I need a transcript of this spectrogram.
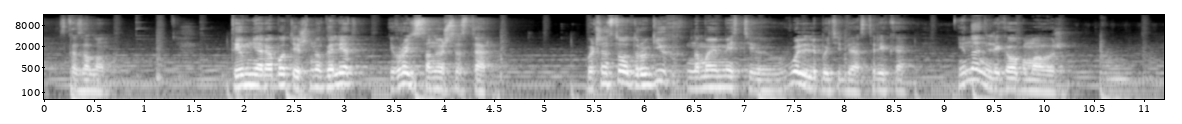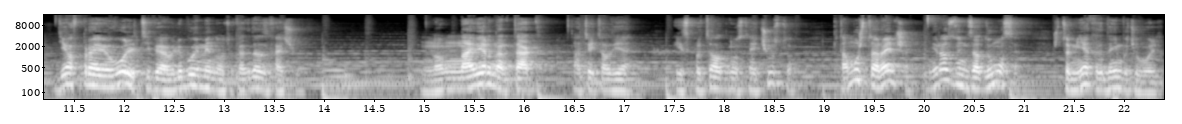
— сказал он, — «ты у меня работаешь много лет и вроде становишься стар. Большинство других на моем месте уволили бы тебя, старика, и наняли кого помоложе. Я вправе уволить тебя в любую минуту, когда захочу. «Ну, наверное, так», – ответил я и испытал гнусное чувство, потому что раньше ни разу не задумался, что меня когда-нибудь уволят.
